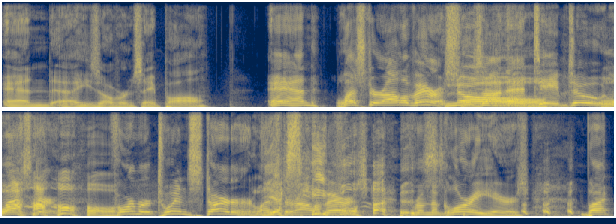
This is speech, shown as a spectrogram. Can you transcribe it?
and uh, he's over in St. Paul. And Lester Oliveros No. was on that team too. Wow. Lester, former Twin starter, Lester Yes, Oliveros from the glory years. But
